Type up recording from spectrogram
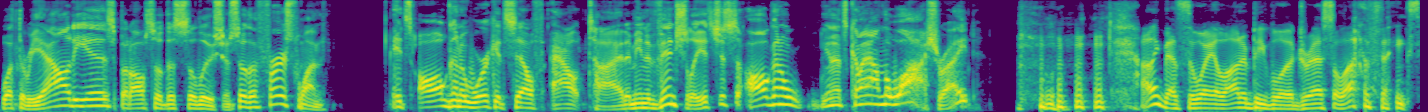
what the reality is, but also the solution. So the first one, it's all going to work itself out, Ty. I mean, eventually, it's just all going to, you know, it's coming out in the wash, right? I think that's the way a lot of people address a lot of things.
